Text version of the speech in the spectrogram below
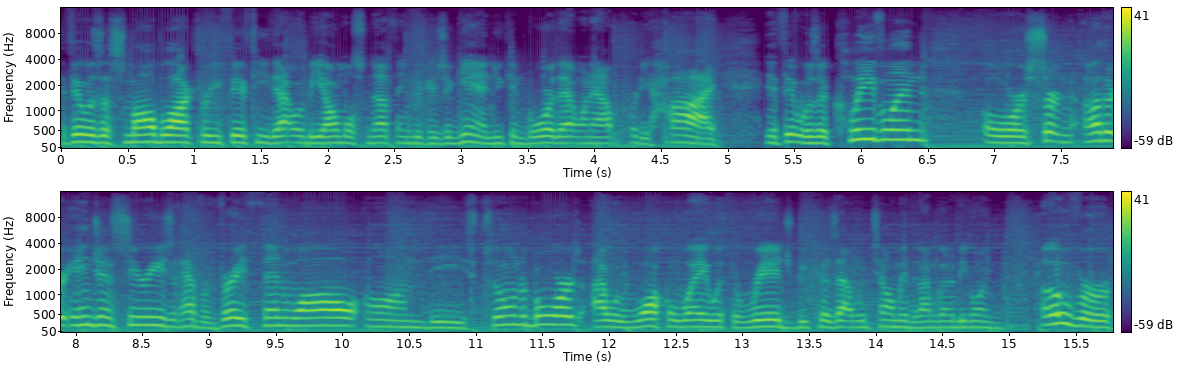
If it was a small block 350, that would be almost nothing because again, you can bore that one out pretty high. If it was a Cleveland or certain other engine series that have a very thin wall on the cylinder bores, I would walk away with the ridge because that would tell me that I'm going to be going over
